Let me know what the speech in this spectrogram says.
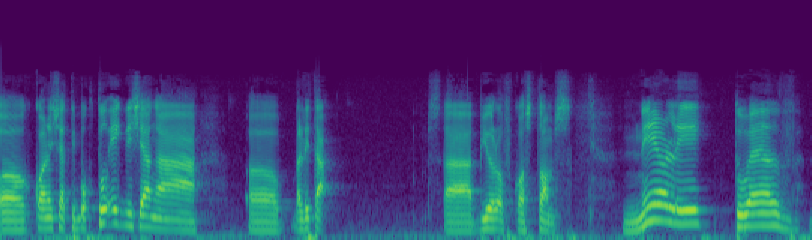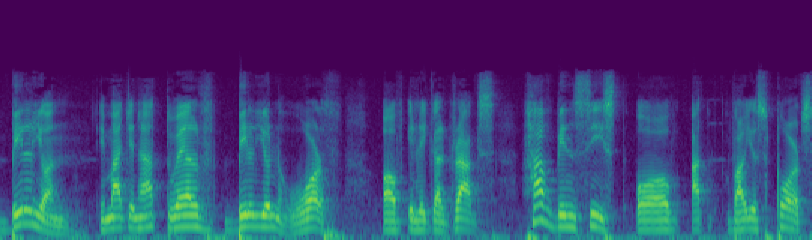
uh, kuno siya tibok tuig ni siya nga uh, balita sa Bureau of Customs nearly 12 billion imagine ha 12 billion worth of illegal drugs have been seized of at various ports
